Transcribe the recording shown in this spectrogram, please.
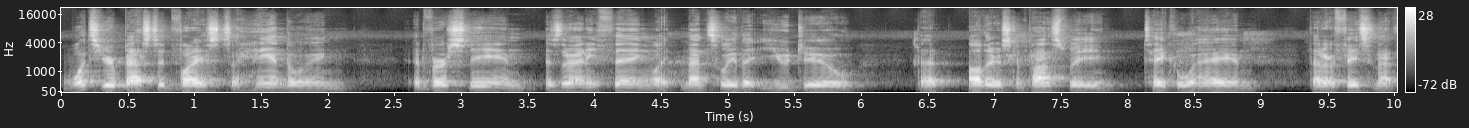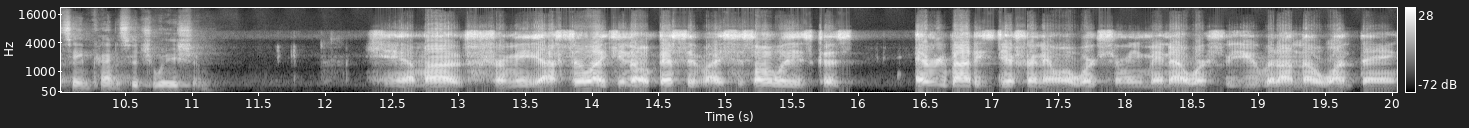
what's your best advice to handling adversity? And is there anything like mentally that you do that others can possibly take away and that are facing that same kind of situation? Yeah, my for me, I feel like you know best advice is always because everybody's different, and what works for me may not work for you. But I know one thing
